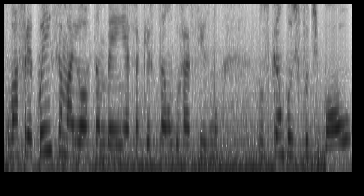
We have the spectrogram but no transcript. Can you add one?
com uma frequência maior também essa questão do racismo nos campos de futebol,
